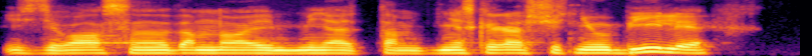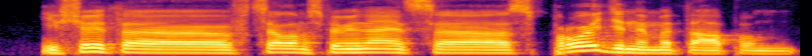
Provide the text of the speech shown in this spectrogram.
издевался надо мной, меня там несколько раз чуть не убили. И все это в целом вспоминается с пройденным этапом,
